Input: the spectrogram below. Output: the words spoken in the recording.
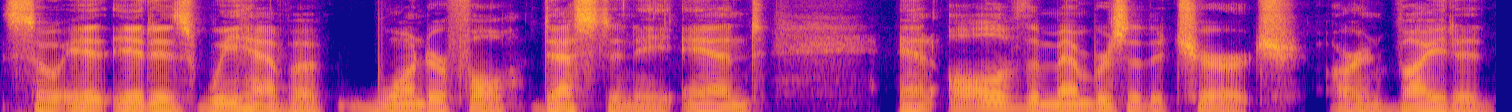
so it, it is, we have a wonderful destiny and, and all of the members of the church are invited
